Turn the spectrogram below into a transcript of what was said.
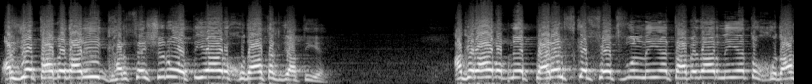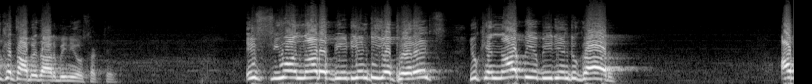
اور یہ تابے داری گھر سے شروع ہوتی ہے اور خدا تک جاتی ہے۔ اگر آپ اپنے پیرنٹس کے فیتھفل نہیں ہیں تابے دار نہیں ہیں، تو خدا کے تابے دار بھی نہیں ہو سکتے۔ If you are not obedient to your parents you can not be obedient to God اب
